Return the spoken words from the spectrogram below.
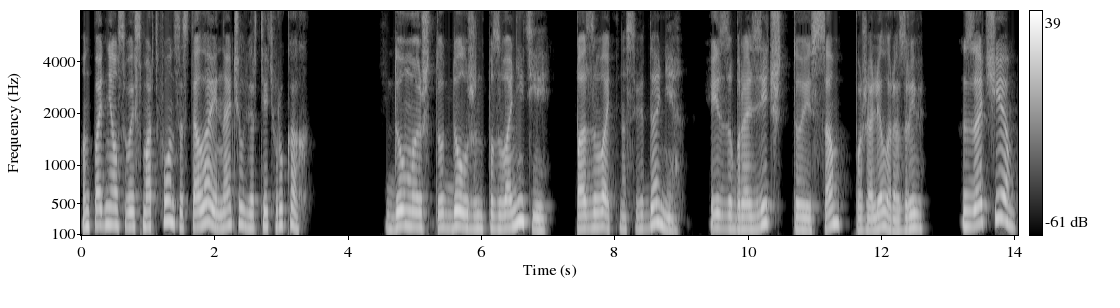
Он поднял свой смартфон со стола и начал вертеть в руках. Думаю, что должен позвонить ей, позвать на свидание изобразить, что и сам пожалел о разрыве. «Зачем?»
